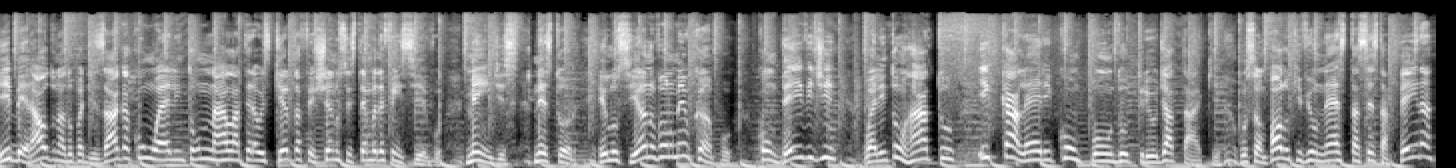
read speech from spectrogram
e Beraldo na dupla de zaga, com Wellington na lateral esquerda fechando o sistema defensivo. Mendes, Nestor e Luciano vão no meio campo, com David, Wellington Rato e Caleri compondo o trio de ataque. O São Paulo que viu nesta sexta-feira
